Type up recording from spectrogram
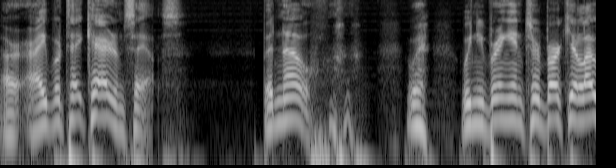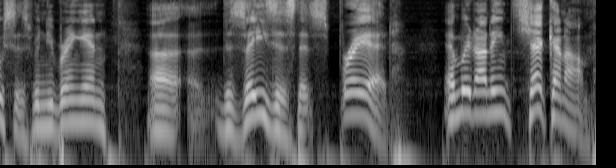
are able to take care of themselves? But no. when you bring in tuberculosis, when you bring in uh, diseases that spread, and we're not even checking them,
